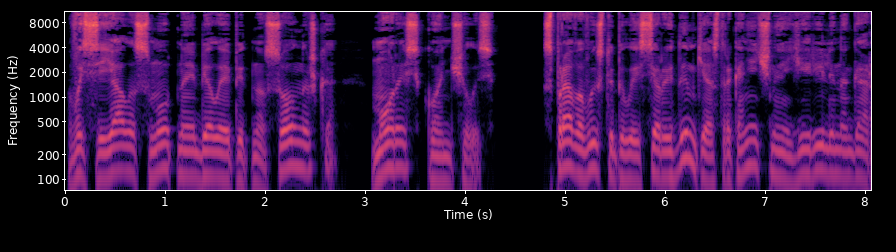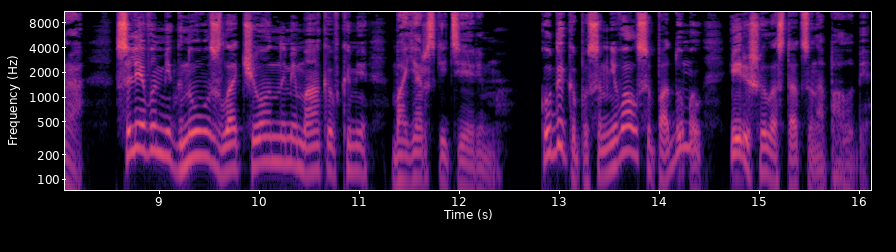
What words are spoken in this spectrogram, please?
воссияло смутное белое пятно солнышка, морось кончилась. Справа выступила из серой дымки остроконечная Ерилина гора, слева мигнул злоченными маковками боярский терем. Кудыка посомневался, подумал и решил остаться на палубе.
